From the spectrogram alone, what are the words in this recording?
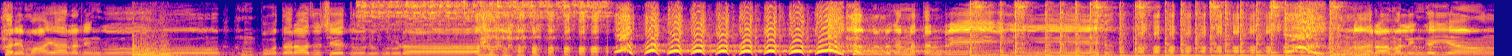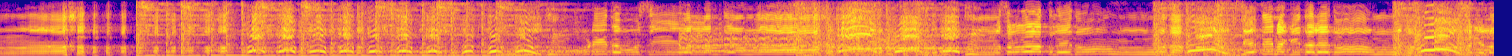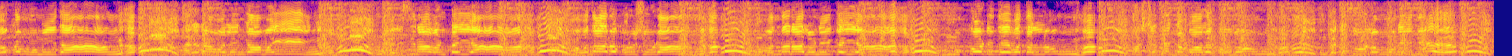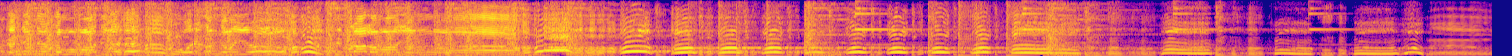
హరే మాయాల లింగు పోతరాజు చేతులు గురుడా. నన్ను కన్న తండ్రి. నా రామలింగయ్యా. బూడిద పూసి వాళ్ళంతా ముసలరాత లేదు. చేతిన గీత లేదు హరి లోకము మీద. హరి రామలింగమై. వెలిసిన వంటయ్యా అవతార పురుషుడా. వందనాలు నీకయ్యా. ముక్కోటి దేవతలు. అష్టచక్క పాలకులు గజశూలము నీదే. గంజి తీర్థము మాదే. well.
